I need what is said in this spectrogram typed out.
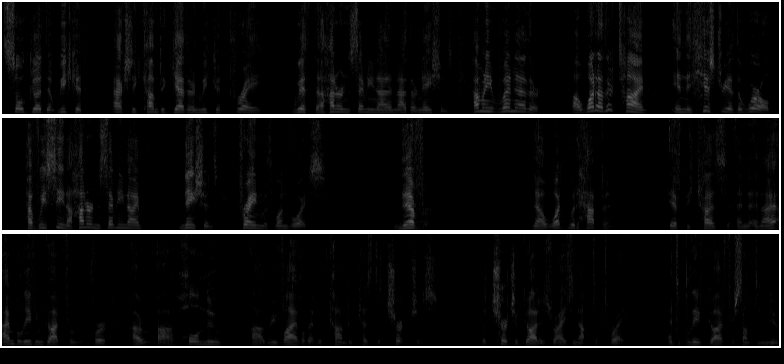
so good that we could actually come together and we could pray with the 179 other nations. How many, when other, uh, what other time in the history of the world have we seen 179 nations praying with one voice? Never. Now, what would happen if, because, and, and I, I'm believing God for, for a, a whole new uh, revival that would come because the churches, the church of God is rising up to pray and to believe God for something new.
